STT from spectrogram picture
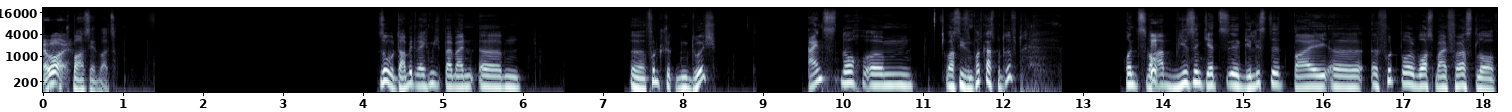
Jawohl. Macht Spaß jedenfalls. So, damit wäre ich mich bei meinen ähm, äh, Fundstücken durch. Eins noch, ähm, was diesen Podcast betrifft. Und zwar, wir sind jetzt äh, gelistet bei äh, Football Was My First Love.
